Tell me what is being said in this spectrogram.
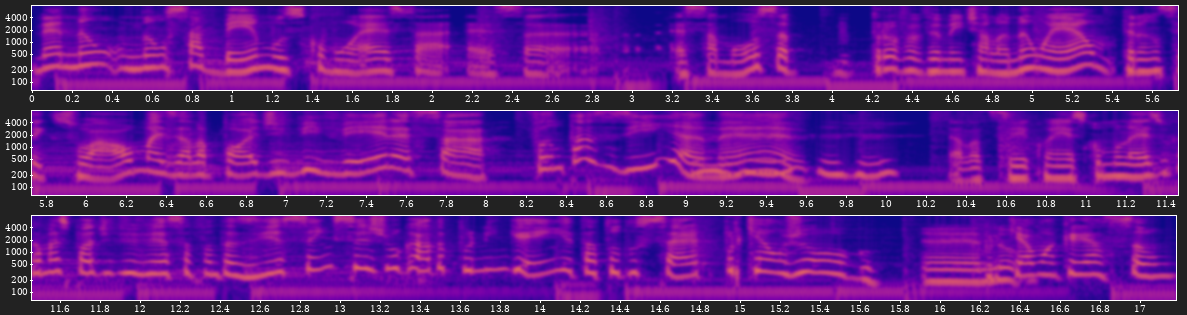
Né? Não, não sabemos como é essa, essa essa moça, provavelmente ela não é um transexual, mas ela pode viver essa fantasia, uhum, né? Uhum. Ela se reconhece como lésbica, mas pode viver essa fantasia sem ser julgada por ninguém e tá tudo certo, porque é um jogo. É, porque no... é uma criação.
